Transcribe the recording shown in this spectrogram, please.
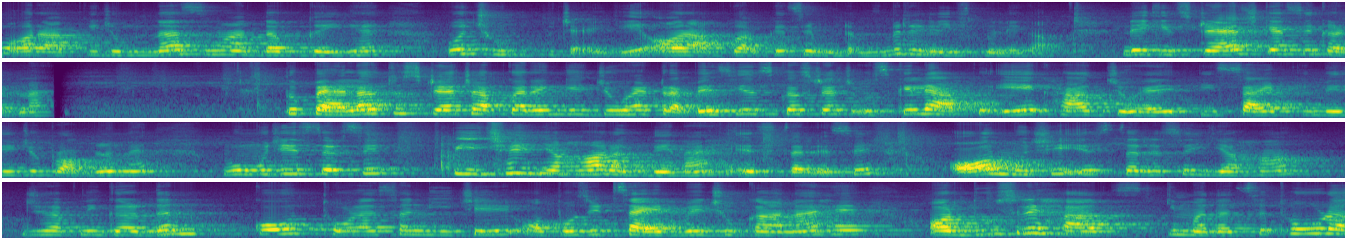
और आपकी जो नस वहाँ दब गई है, वो छूट जाएगी और आपको आपके सिम्टम्स में रिलीफ मिलेगा। देखिए स्ट्रेच कैसे करना है? तो पहला जो स्ट्रेच आप करेंगे, जो है ट्रेपेसियस का स्ट्रेच उसके लिए आपको एक हाथ जो है इस साइड की मेरी जो प्रॉब्लम है, वो मुझे इस तरह से पीछे यहाँ रख देना है, इस तरह से और मुझे इस तरह से यहाँ जो है अपनी गर्दन को थोड़ा सा नीचे ऑपोजिट साइड में झुकाना है और दूसरे हाथ की मदद से थोड़ा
